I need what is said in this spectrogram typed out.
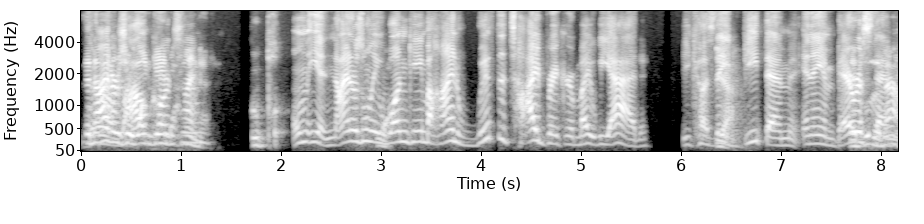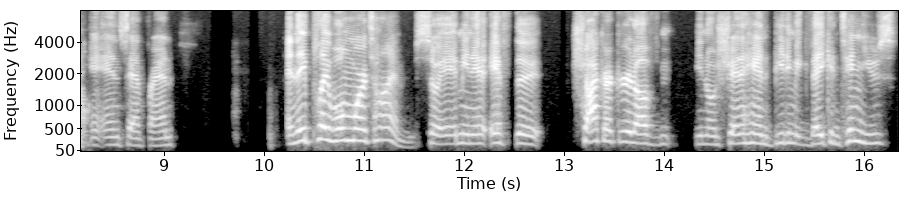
The They're Niners are one game behind them. Who pl- Only yeah, Niners only Yeah. one game behind with the tiebreaker, might we add, because they Yeah. beat them and they embarrassed blew them them in, San Fran. And they play one more time. So I mean, if the track record of you know Shanahan beating McVay continues,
